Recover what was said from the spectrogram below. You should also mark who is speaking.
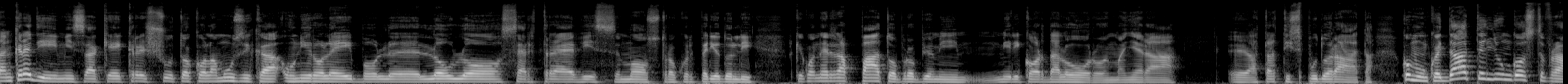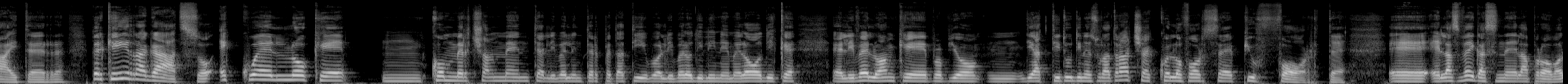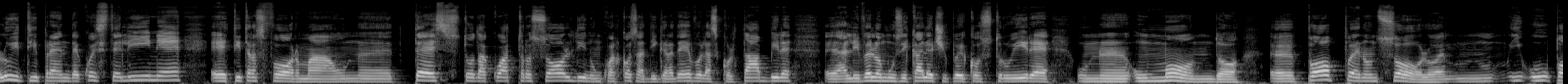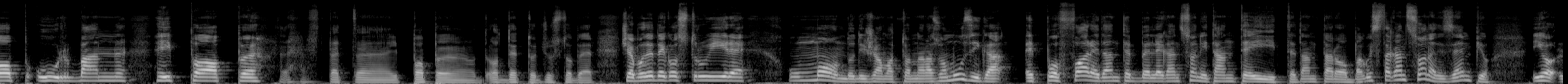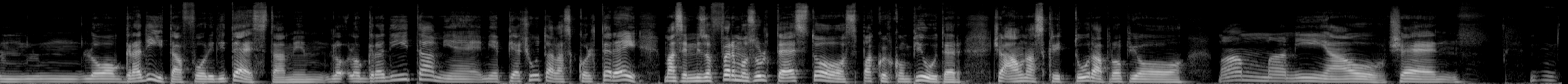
Speaker 1: Tancredi mi sa che è cresciuto con la musica Uniro Label, eh, Low, Sir Travis, Mostro, quel periodo lì. Perché quando è rappato proprio mi, mi ricorda loro in maniera eh, a tratti spudorata. Comunque dategli un ghostwriter, perché il ragazzo è quello che Mm, commercialmente a livello interpretativo, a livello di linee melodiche e a livello anche proprio mh, mm, di attitudine sulla traccia è quello forse più forte. E, e, Las Vegas ne è la prova. Lui ti prende queste linee e ti trasforma un eh, testo da quattro soldi in un qualcosa di gradevole, ascoltabile. Eh, a livello musicale ci puoi costruire un, un mondo eh, pop e non solo eh, uh, pop urban hip hop aspetta, hip hop ho detto giusto per... Cioè potete costruire un mondo, diciamo, attorno alla sua musica e può fare tante belle canzoni, tante hit, tanta roba. Questa canzone, ad esempio, io mm, l'ho gradita fuori di testa, mi, l'ho, l'ho, gradita, mi è, mi è piaciuta, l'ascolterei, ma se mi soffermo sul testo spacco il computer. Cioè ha una scrittura proprio... Mamma mia, oh, cioè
